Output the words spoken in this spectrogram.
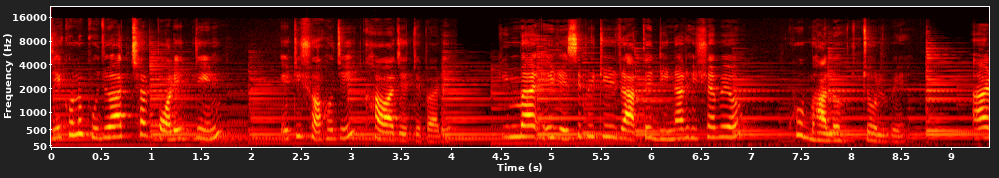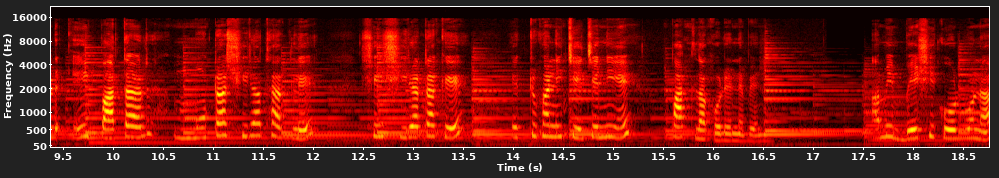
যে কোনো পুজো আচ্ছার পরের দিন এটি সহজেই খাওয়া যেতে পারে। কিংবা এই রেসিপিটি রাতে ডিনার হিসাবেও খুব ভালো চলবে। আর এই পাতার মোটা শিরা থাকলে সেই শিরাটাকে একটুখানি চেঁচে নিয়ে পাতলা করে নেবেন। আমি বেশি করব না,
